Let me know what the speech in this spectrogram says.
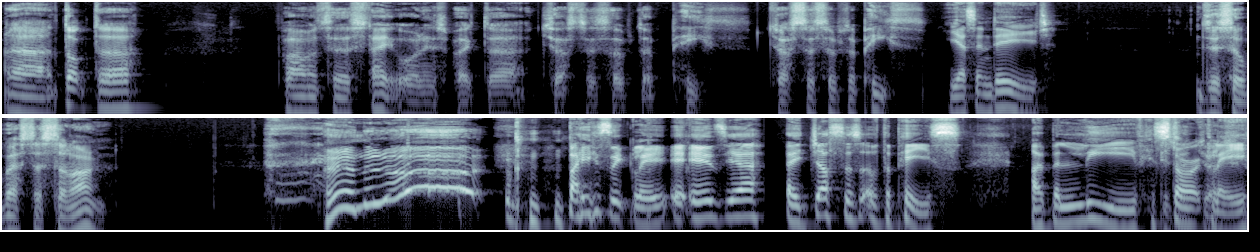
Uh, doctor, pharmacist, state oil inspector, justice of the peace. Justice of the peace. Yes, indeed. Is this Sylvester Stallone? And the law! Basically, it is, yeah. A justice of the peace, I believe, historically,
